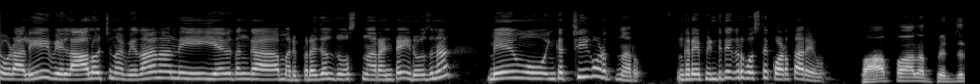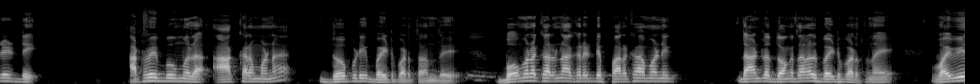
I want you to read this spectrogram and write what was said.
చూడాలి? వీళ్ళ ఆలోచన విధానాన్ని ఏ విధంగా మరి ప్రజలు చూస్తున్నారంటే ఈ రోజున మేము ఇంకా చీ కొడుతున్నారు. ఇంకా రేపు ఇంటి దగ్గరకు వస్తే కొడతారేమో. పాపాల పెద్దిరెడ్డి అటవీ భూముల ఆక్రమణ దోపిడీ బయటపడుతుంది. బొమ్మల కరుణాకర్ రెడ్డి పరకామణి దాంట్లో దొంగతనాలు బయటపడుతున్నాయి. వైవి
